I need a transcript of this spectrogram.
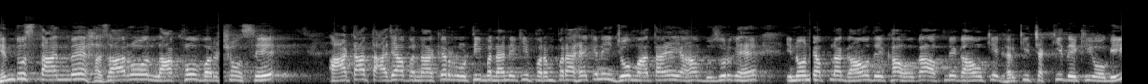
हिंदुस्तान में हज़ारों, लाखों वर्षों से आटा ताज़ा बनाकर रोटी बनाने की परंपरा है कि नहीं? जो माताएँ यहाँ बुज़ुर्ग हैं, इन्होंने अपना गाँव देखा होगा, अपने गाँव के घर की चक्की देखी होगी।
